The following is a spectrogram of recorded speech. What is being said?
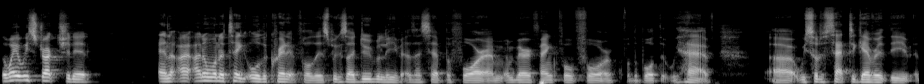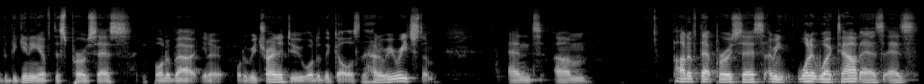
The way we structured it, and I, I don't want to take all the credit for this because I do believe, as I said before, I'm, I'm very thankful for for the board that we have. Uh, we sort of sat together at the at the beginning of this process and thought about, you know, what are we trying to do? What are the goals, and how do we reach them? And um, part of that process, I mean, what it worked out as as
